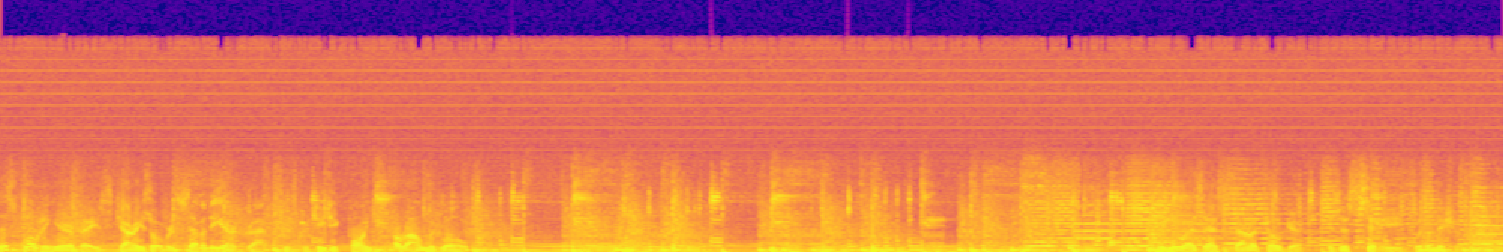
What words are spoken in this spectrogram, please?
This floating airbase carries over 70 aircraft to strategic points around the globe. The USS Saratoga is a city with a mission.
